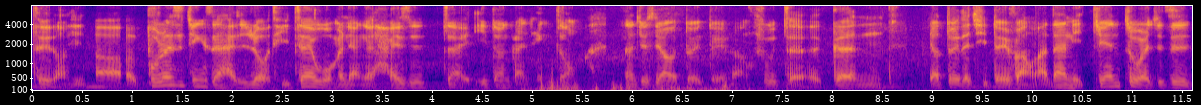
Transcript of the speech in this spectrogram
这个东西，呃，不论是精神还是肉体，在我们两个还是在一段感情中，那就是要对对方负责，跟要对得起对方嘛。但你今天做的就是。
